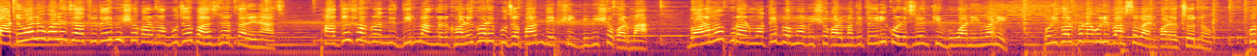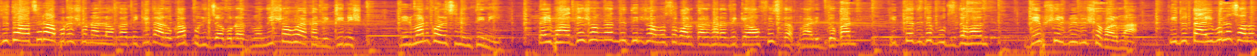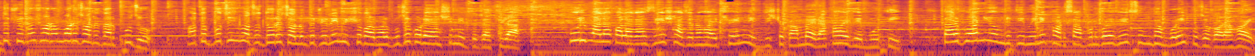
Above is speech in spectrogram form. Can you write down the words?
কাটোয়া লোকালে যাত্রীদের বিশ্বকর্মা পুজো, বাজনার তালে নাচ। খাদ্য সংক্রান্তির দিন বাংলার ঘরে ঘরে পুজো পান দেবশিল্পী বিশ্বকর্মা। বরাহ পুরাণ মতে ব্রহ্মা বিশ্বকর্মাকে তৈরি করেছিলেন ত্রিভুবন নির্মাণের পরিকল্পনাগুলি বাস্তবায়ন করার জন্য। কথিত আছে, রাবণের সোনার লঙ্কা থেকে তারকা পুরীর জগন্নাথ মন্দির সহ একাধিক জিনিস নির্মাণ করেছিলেন তিনি। তাই ভাদ্র সংক্রান্তির দিন সমস্ত কলকারখানা থেকে অফিস, গাড়ির দোকান ইত্যাদিতে পূজিত হন দেবশিল্পী বিশ্বকর্মা। কিন্তু তাই বলে চলন্ত ট্রেনে সরম্বরে চলে তার পুজো। গত পঁচিশ বছর ধরে চলন্ত ট্রেনে বিশ্বকর্মার পুজো করে আসেন নিত্যযাত্রীরা। ফুলমালা কলা গাছ দিয়ে সাজানো হয় ট্রেন, নির্দিষ্ট কামরায় রাখা হয় দেবমূর্তি। তারপর নিয়ম নীতি মেনে ঘর স্থাপন করে বেশ ধুমধাম করেই পুজো করা হয়।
